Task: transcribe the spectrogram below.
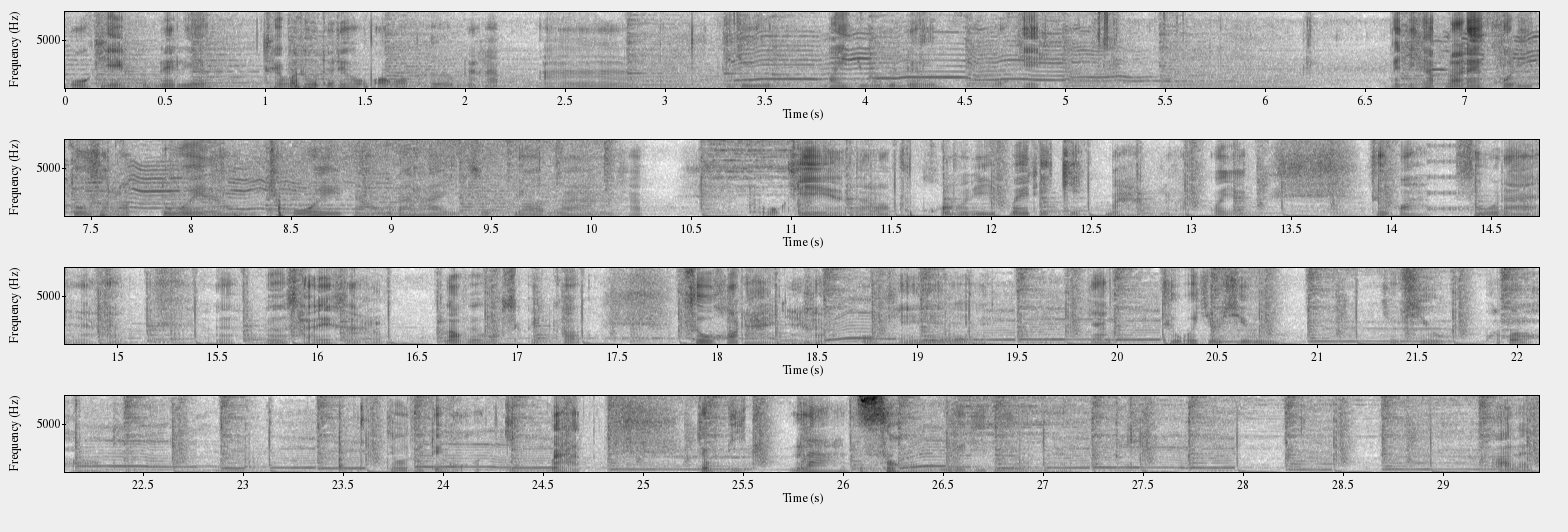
โอเค ผมได้เรียกเทวทูตตัวที่ผมออกมาเพิ่มนะครับอ่ายืนไม่อยู่เหมือนเดิมโอเค อันนี้ครับเราได้คนที่ตู้สล็อตด้วยนะผมช่วยเราได้สุดยอดมากนะครับ โอเคแล้วคนวันนี้ไม่ได้เก่งมากนะครับ ก็ยังถือว่าสู้ได้นะครับเออเมื่อสายสามเราไปหกสิบเอ็ดก็สู้เขาได้นะครับ โอเคยังถือว่าชิวๆชิวๆเพราะตัวละครเราเก่งอืมแต่ว่าตัวที่หกเก่งมากจมตีล้านสองเลยทีเดียวนะครับอเคเอาละ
